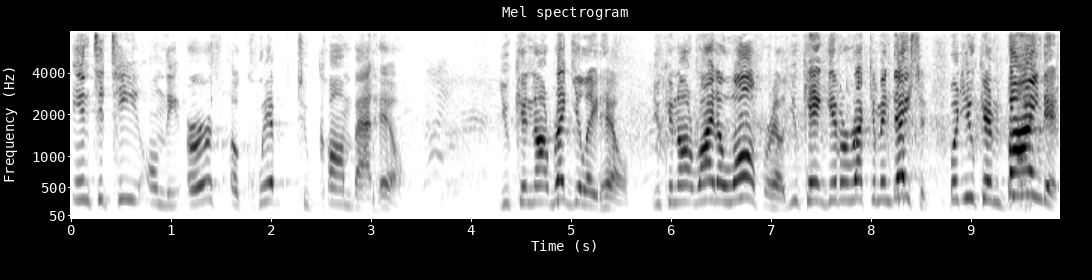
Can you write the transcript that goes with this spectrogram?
entity on the earth equipped to combat hell. You cannot regulate hell. You cannot write a law for hell. You can't give a recommendation, but you can bind it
